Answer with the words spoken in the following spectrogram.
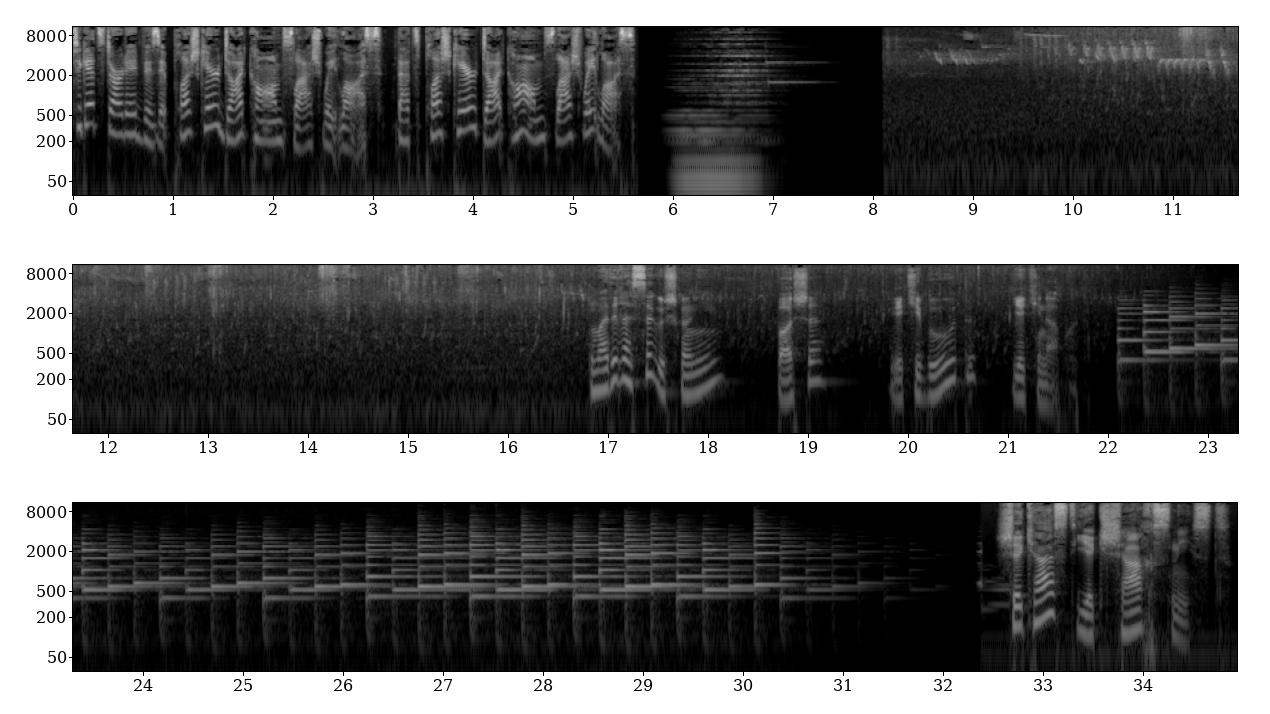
To get started, visit plushcare.com slash weight loss. That's plushcare.com slash weight loss. اومدی قصه گوش کنی؟ باشه یکی بود یکی نبود شکست یک شخص نیست.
